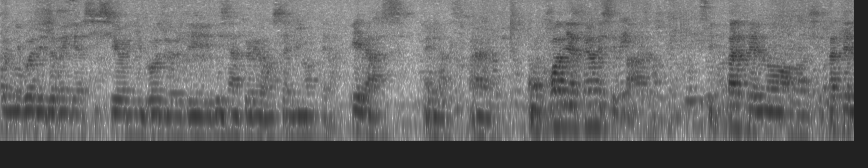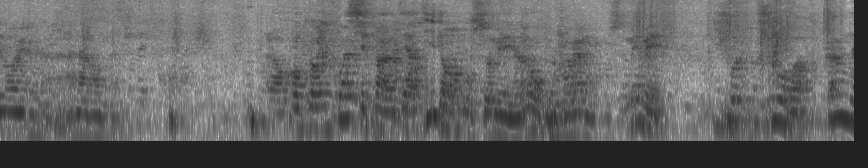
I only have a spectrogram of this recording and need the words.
au niveau des oméga 6 et au niveau des intolérances alimentaires. Hélas. On croit bien faire, mais c'est pas, pas tellement, c'est pas tellement un avantage. Alors encore une fois, c'est pas interdit d'en consommer, hein. on peut quand même en consommer, mais il faut toujours, comme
